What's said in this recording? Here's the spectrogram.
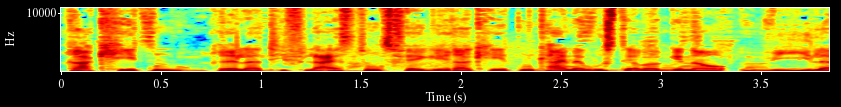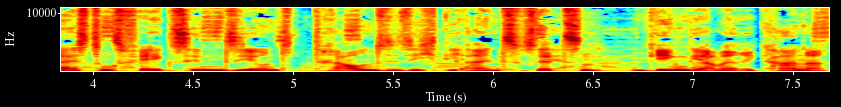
Raketen, relativ leistungsfähige Raketen. Keiner wusste aber genau, wie leistungsfähig sind sie und trauen sie sich, die einzusetzen gegen die Amerikaner.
